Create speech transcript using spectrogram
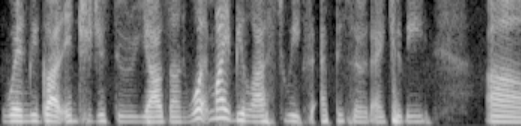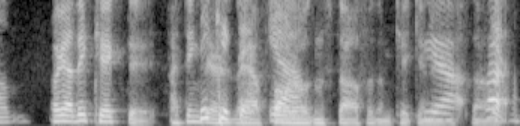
when we got introduced to Yazan. What might be last week's episode actually. Um, Oh yeah, they kicked it. I think They they kicked they it, have yeah. photos and stuff of them kicking it Yeah, and stuff. but-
